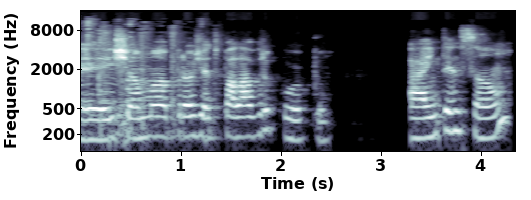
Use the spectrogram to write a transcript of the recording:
é, chama Projeto Palavra Corpo. A intenção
